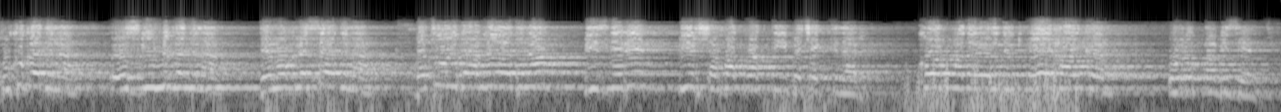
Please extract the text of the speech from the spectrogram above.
Hukuk adına, özgürlük adına, demokrasi adına, batı uygarlığı adına bizleri bir şafak vakti ipe çektiler. Korkmadan öldük ey halkım, unutma bizi.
